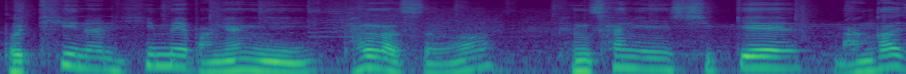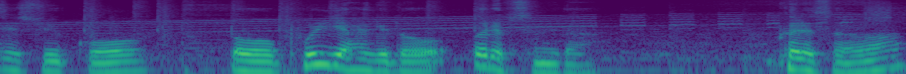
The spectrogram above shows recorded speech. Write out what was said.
버티는 힘의 방향이 달라서 평상이 쉽게 망가질 수 있고 또 분리하기도 어렵습니다. 그래서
